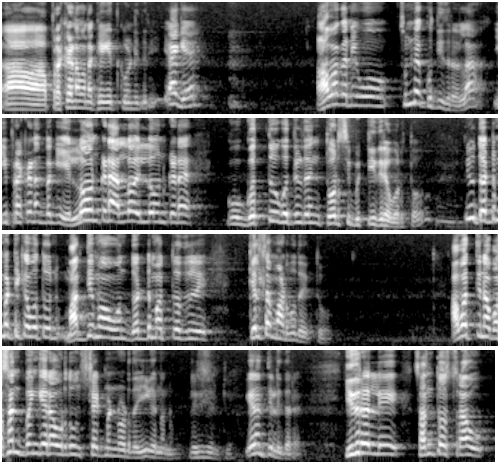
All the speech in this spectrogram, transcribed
ಆ, ಪ್ರಕರಣವನ್ನು ಕೈಗೆತ್ಕೊಂಡಿದ್ದೀರಿ ಹೇಗೆ? ಆವಾಗ ನೀವು ಸುಮ್ಮನೆ ಕೂತಿದ್ರಲ್ಲ, ಈ ಪ್ರಕರಣದ ಬಗ್ಗೆ ಎಲ್ಲೋ ಒಂದು ಕಡೆ, ಅಲ್ಲೋ ಎಲ್ಲೋ ಒಂದು ಕಡೆ ಗೊತ್ತು ಗೊತ್ತಿಲ್ಲದಂಗೆ ತೋರಿಸಿ ಬಿಟ್ಟಿದ್ರೆ ಹೊರತು. ನೀವು ದೊಡ್ಡ ಮಟ್ಟಿಗೆ ಅವತ್ತು ಮಾಧ್ಯಮ ಒಂದು ದೊಡ್ಡ ಮಟ್ಟದಲ್ಲಿ ಕೆಲಸ ಮಾಡ್ಬೋದಾಯಿತು. ಅವತ್ತಿನ ವಸಂತ್ ಬಂಗೇರ ಅವ್ರದ್ದು ಒಂದು ಸ್ಟೇಟ್ಮೆಂಟ್ ನೋಡಿದೆ ಈಗ ನಾನು ರೀಸೆಂಟ್ಲಿ ಏನಂತ ಹೇಳಿದ್ದಾರೆ? ಇದರಲ್ಲಿ ಸಂತೋಷ್ ರಾವ್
